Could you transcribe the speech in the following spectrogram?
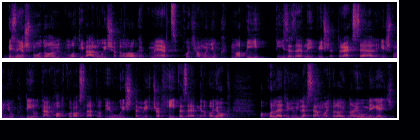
Bizonyos módon motiváló is a dolog, mert hogyha mondjuk napi 10.000 lépésre törekszel, és mondjuk délután 6-kor azt látod, hogy úristen, még csak 7000-nél vagyok, akkor lehet, hogy úgy leszel majd vele, hogy na jó, még egy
